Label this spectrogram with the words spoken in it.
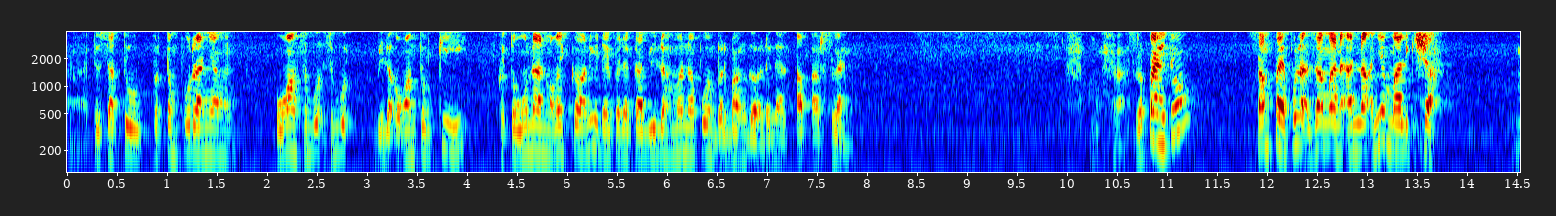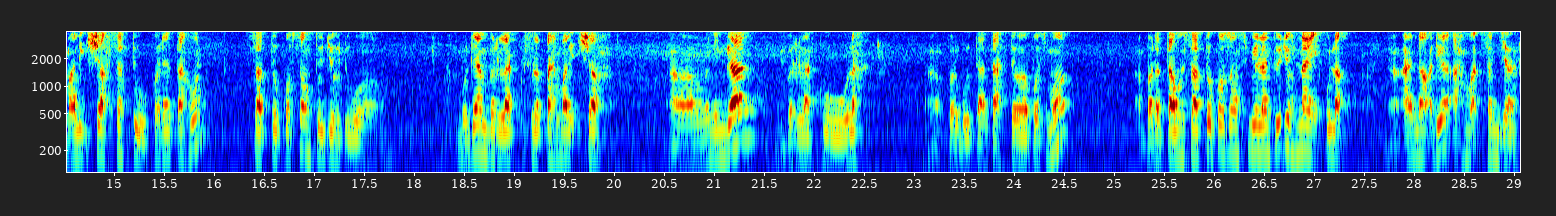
Ha, itu satu pertempuran yang orang sebut-sebut bila orang Turki, keturunan mereka ni daripada kabilah mana pun berbangga dengan Al-Arslan. Ha, selepas itu, sampai pula zaman anaknya Malik Shah. Malik Shah I pada tahun 1072. Kemudian berlaku selepas Malik Shah uh, meninggal, berlakulah perebutan tahta apa semua pada tahun 1097 naik pula anak dia Ahmad Sanjar.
